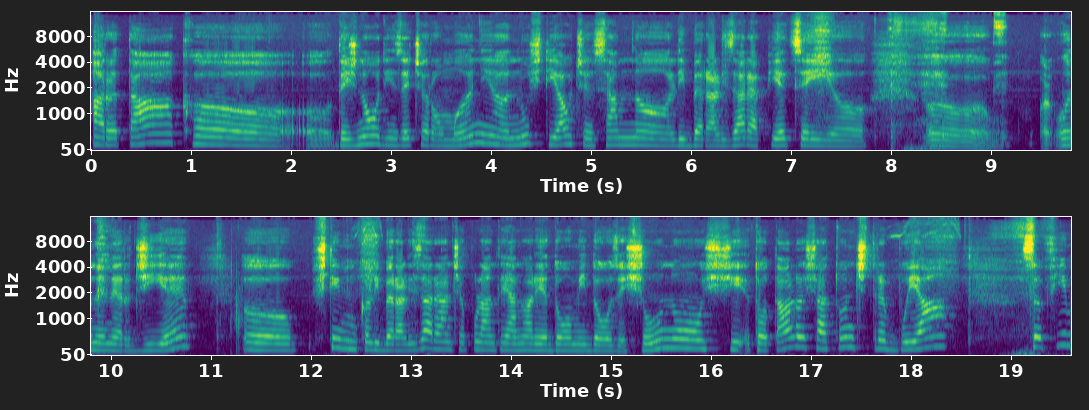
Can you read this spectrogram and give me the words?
arăta că deci 9 din 10 români nu știau ce înseamnă liberalizarea pieței uh, uh, în energie. Uh, știm că liberalizarea a început la 1 ianuarie 2021 și totală și atunci trebuia să fim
